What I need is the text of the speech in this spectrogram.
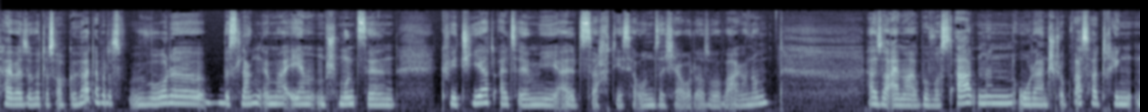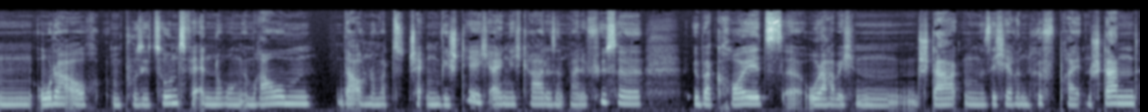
Teilweise wird das auch gehört, aber das wurde bislang immer eher mit einem Schmunzeln quittiert, als irgendwie als, ach, die ist ja unsicher oder so wahrgenommen. Also einmal bewusst atmen oder einen Schluck Wasser trinken oder auch Positionsveränderungen im Raum, da auch nochmal zu checken, wie stehe ich eigentlich gerade, sind meine Füße überkreuzt äh, oder habe ich einen starken, sicheren, hüftbreiten Stand,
